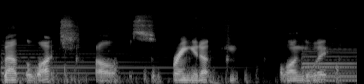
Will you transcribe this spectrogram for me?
about the watch, I'll just bring it up along the way.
